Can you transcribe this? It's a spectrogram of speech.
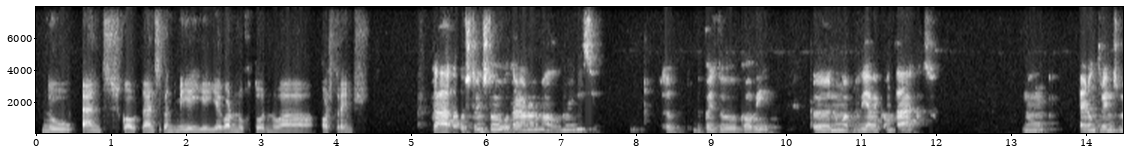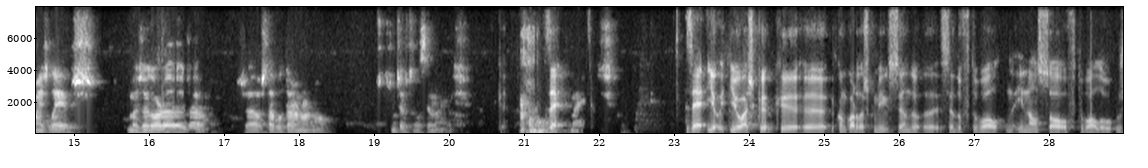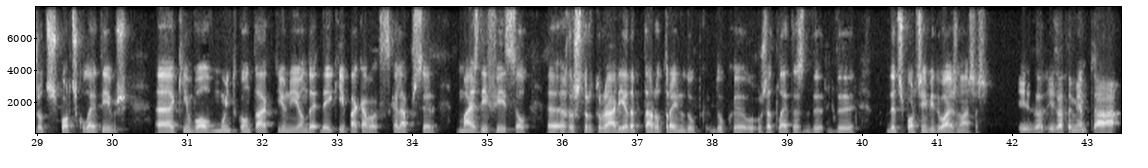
no antes, antes da pandemia e, e agora no retorno a, aos treinos. Tá, os treinos estão a voltar ao normal. No início, depois do Covid, não uhum. podia haver contacto, não, eram treinos mais leves, mas agora já, já está a voltar ao normal. Os treinos já estão a ser mais. Okay. Zé, mais... Zé, eu, eu acho que, que uh, concordas comigo, sendo, uh, sendo o futebol e não só o futebol, os outros esportes coletivos uh, que envolvem muito contacto e união da, da, equipa, acaba se calhar por ser mais difícil reestruturar e adaptar o treino do que, do que os atletas de, de, de desportos individuais, não achas? Exa exatamente. Há,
